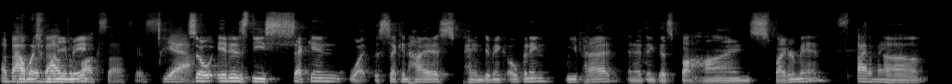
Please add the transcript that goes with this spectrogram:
about how much about money the made? box office. Yeah. So it is the second, what the second highest pandemic opening we've had, and I think that's behind Spider Man. Spider Man. Um,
